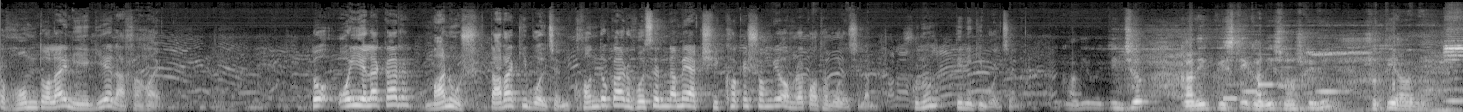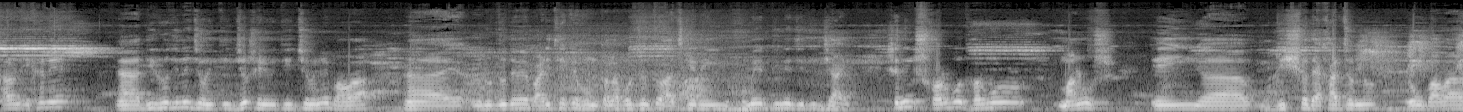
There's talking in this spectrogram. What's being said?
হোমতলায় নিয়ে গিয়ে রাখা হয়। তো ওই এলাকার মানুষ, তারা কি বলছেন? খন্দকার হোসেন নামে এক শিক্ষকের সঙ্গেও আমরা কথা বলেছিলাম। শুনুন তিনি কি বলছেন। কাঁদির ঐতিহ্য, কাঁদির কৃষ্টি, কাঁদির সংস্কৃতি সত্যি আলাদা। কারণ এখানে দীর্ঘদিনের যে ঐতিহ্য, সেই ঐতিহ্য মেনে বাবা রুদ্রদেবের বাড়ি থেকে হোমতলা পর্যন্ত আজকের এই হোমের দিনে যদি যায়, সেদিন সর্বধর্ম মানুষ এই দৃশ্য দেখার জন্য এবং বাবার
